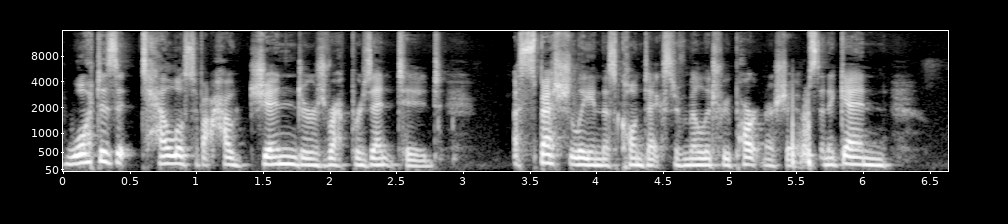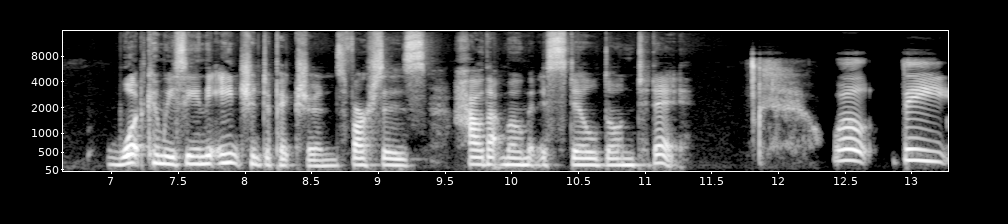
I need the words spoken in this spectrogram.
what does it tell us about how gender is represented, especially in this context of military partnerships? And again, what can we see in the ancient depictions versus how that moment is still done today? Well, the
